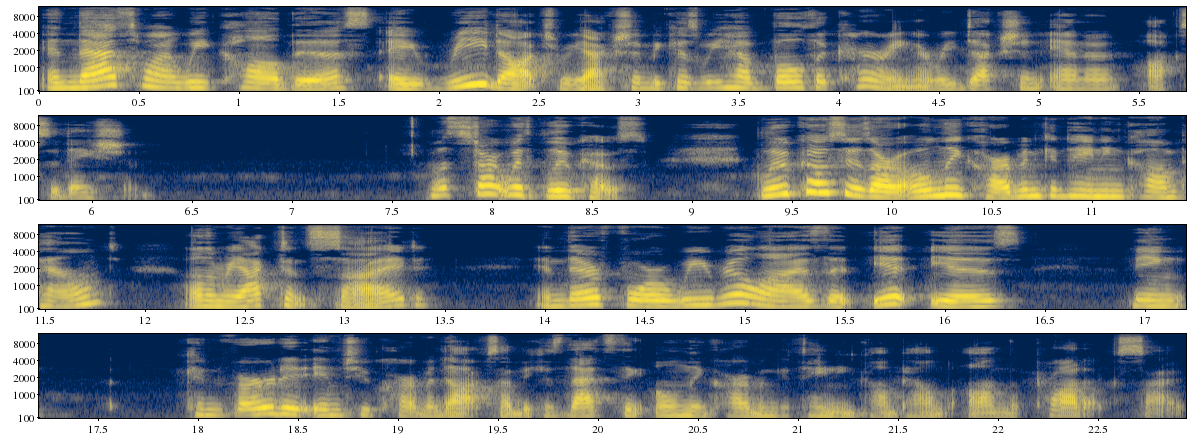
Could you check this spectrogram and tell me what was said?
And that's why we call this a redox reaction because we have both occurring, a reduction and an oxidation. Let's start with glucose. Glucose is our only carbon-containing compound on the reactant side, and therefore we realize that it is being converted into carbon dioxide because that's the only carbon-containing compound on the product side.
